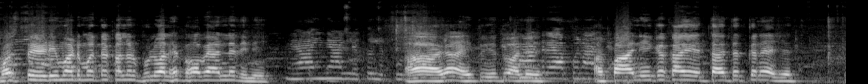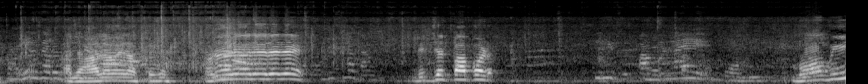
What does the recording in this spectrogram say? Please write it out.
मस्त एडीमार्ट मधनं कलरफुल वाले बॉबी आणले तिने. हे आईने आणले कलरफुल हा या हे तू हे तू आणले. पाणी का काय येतात का नाही याच्यात अच्छा हलवायला लागतं का? अरे अरे अरे अरे अरे. लिज्जत पापड. पापड नाही. बॉबी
